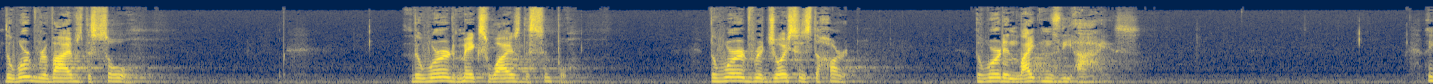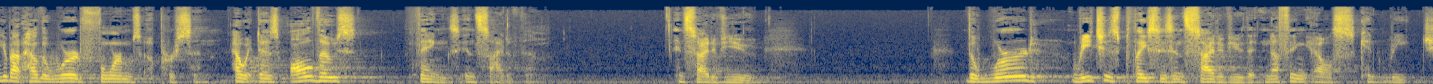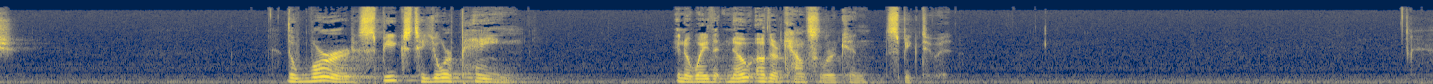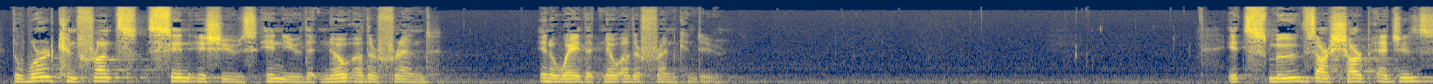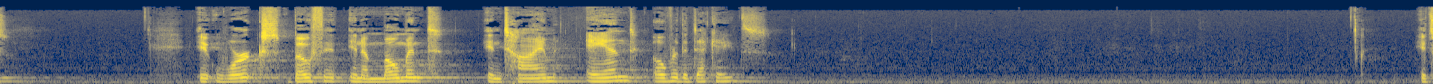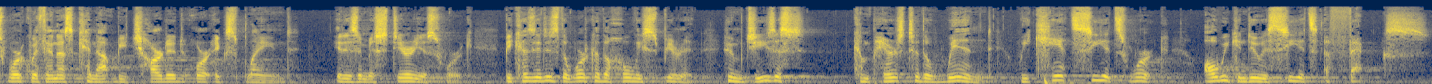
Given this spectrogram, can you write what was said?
The Word revives the soul. The Word makes wise the simple. The Word rejoices the heart. The Word enlightens the eyes. Think about how the Word forms a person, how it does all those things inside of them, inside of you. The Word reaches places inside of you that nothing else can reach. The Word speaks to your pain in a way that no other counselor can speak to it. The word confronts sin issues in you that no other friend, in a way that no other friend can do. It smooths our sharp edges. It works both in a moment in time and over the decades. Its work within us cannot be charted or explained. It is a mysterious work because it is the work of the Holy Spirit, whom Jesus compares to the wind. We can't see its work, all we can do is see its effects.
